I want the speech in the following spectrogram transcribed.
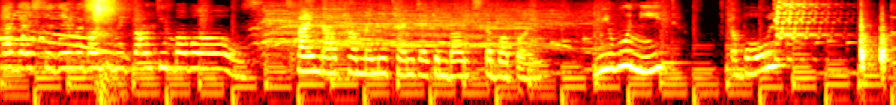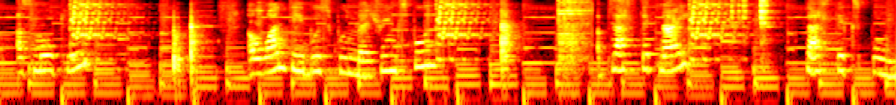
Hi guys, today we're going to make bouncing bubbles. Find out how many times I can bounce the bubble. We will need a bowl, a small plate, a 1 tablespoon measuring spoon, a plastic knife, plastic spoon,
